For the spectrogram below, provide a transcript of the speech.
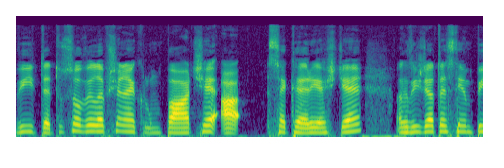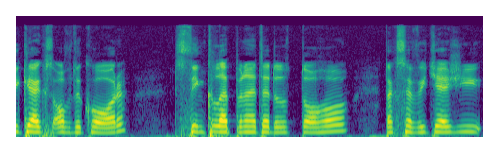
Vidíte, tu jsou vylepšené krumpáče a sekery ještě. A když dáte s tím Pickaxe of the Core, s tím klepnete do toho, tak se vytěží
